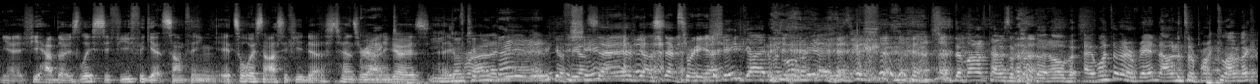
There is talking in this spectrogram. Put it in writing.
you know if you have those lists, if you forget something, it's always nice if your nurse turns around and goes, You "Hey, don't Brian, have you, that. have you got, have you got Shade. step, have got step three yet?" Shade guide. I'm like, oh, yeah, yeah. the amount of times I've done that. Oh, but I one time I ran out into the parking lot. I'm like,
